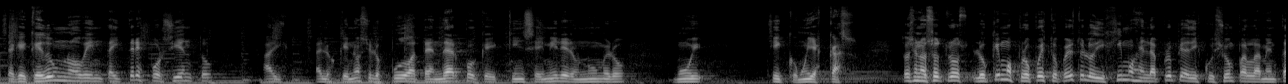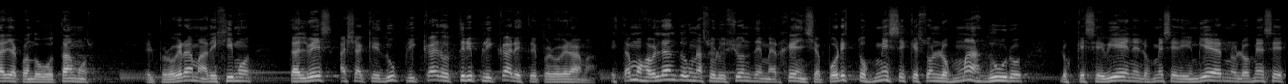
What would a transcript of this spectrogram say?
O sea que quedó un 93% a los que no se los pudo atender porque 15.000 era un número muy chico, muy escaso. Entonces nosotros lo que hemos propuesto, pero esto lo dijimos en la propia discusión parlamentaria cuando votamos el programa, dijimos tal vez haya que duplicar o triplicar este programa. Estamos hablando de una solución de emergencia por estos meses que son los más duros, los que se vienen, los meses de invierno, los meses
